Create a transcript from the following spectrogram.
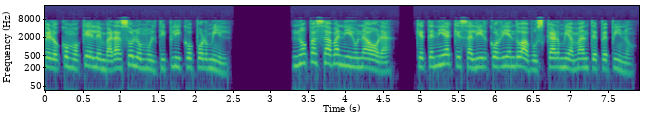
pero como que el embarazo lo multiplicó por mil. No pasaba ni una hora, que tenía que salir corriendo a buscar mi amante pepino.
